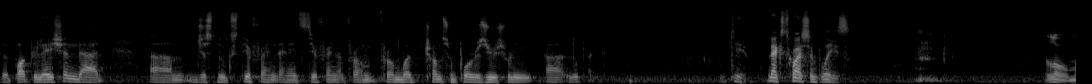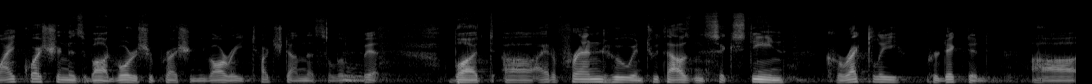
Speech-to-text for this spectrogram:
the population that um, just looks different and it's different from, from what Trump supporters usually uh, look like. Thank you. Next question, please. Hello, my question is about voter suppression. You've already touched on this a little mm. bit, but uh, I had a friend who in 2016 correctly predicted uh,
